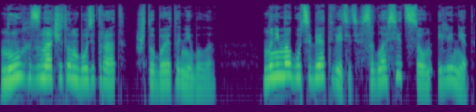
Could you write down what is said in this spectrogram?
Ну, значит, он будет рад, что бы это ни было. Но не могу тебе ответить, согласится он или нет,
